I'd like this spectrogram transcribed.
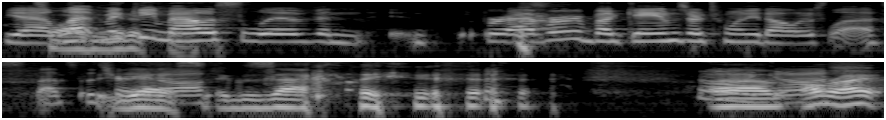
Yeah, So let Mickey Mouse live in forever, but games are twenty dollars less. That's the trade off. Yes, exactly. Oh Um, all right.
